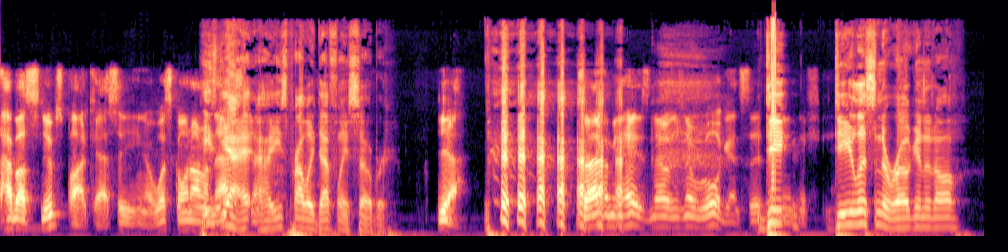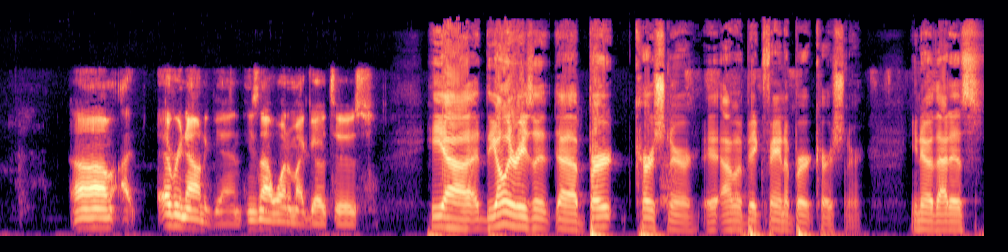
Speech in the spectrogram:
how about Snoop's podcast? See, you know, what's going on He's, on that? yeah, he's probably definitely sober. yeah. So I mean, hey, there's no, there's no rule against it. Do I you, mean, if, do you listen to Rogan at all? um, I, every now and again, he's not one of my go-tos. He uh the only reason uh Bert Kreischer I'm a big fan of Bert Kreischer. You know who that is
